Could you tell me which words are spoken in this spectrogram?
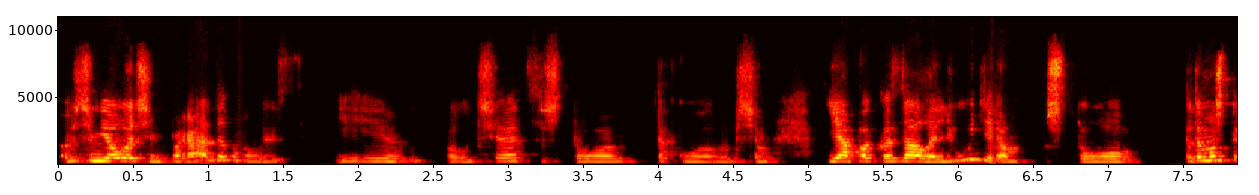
В общем, я очень порадовалась. И получается, что такое, в общем, я показала людям, что Потому что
